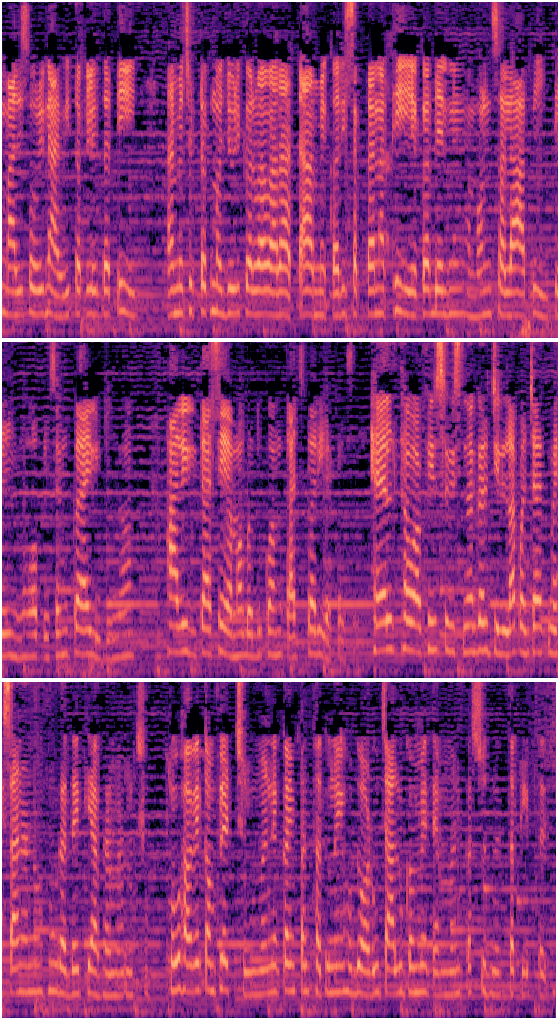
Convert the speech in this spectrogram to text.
મારી છોરીને આવી તકલીફ હતી. અમે છૂટક મજૂરી કરવા વાળા હતા. અમે કરી શકતા નથી. એક બેનને અમને સલાહ આપી કે એનું ઓપરેશન કરાવી લીધું ને. સારી રીતે છે. એમાં બધું કામકાજ કરી શકે છે. હેલ્થ ઓફિસ વિસનગર જિલ્લા પંચાયત મહેસાણાનો હું હૃદયથી આભાર માનું છું. હું હવે કમ્પ્લીટ છું. મને કંઈ પણ થતું નહીં. હું દોડું ચાલુ ગમે તેમ. મને કશું જ નથી તકલીફ થતી.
